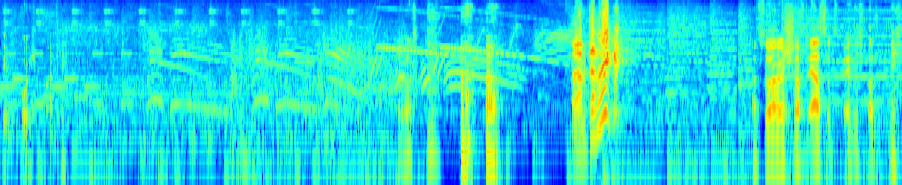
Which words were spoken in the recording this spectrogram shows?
Hier furchtbar. Sehr gut. Habt ihr weg? Hab's sogar geschafft, erst als wenn ich weiß nicht.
